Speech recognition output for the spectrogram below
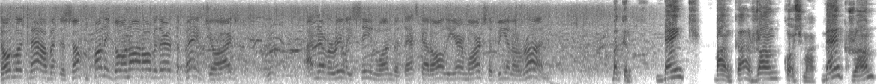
Don't look now, but there's something funny going on over there at the bank, George. I've never really seen one, but that's got all the earmarks of being a run. Bakın bank banka run koşmak. Bank run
